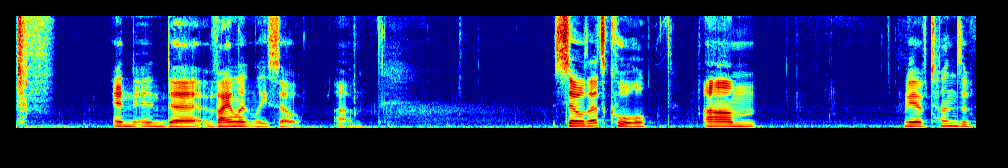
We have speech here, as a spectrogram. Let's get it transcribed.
and and uh, violently so. Um, so that's cool. Um, we have tons of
